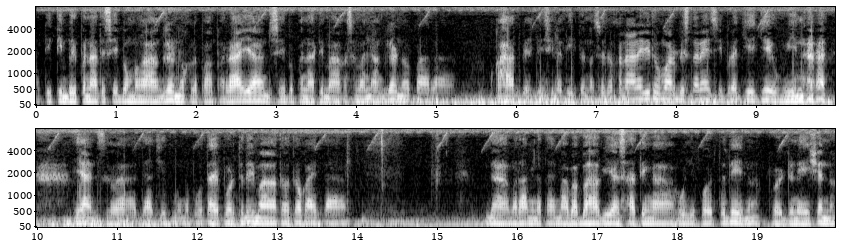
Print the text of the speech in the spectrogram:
at itimbir pa natin sa ibang mga angler no. Kalapaparayan. Sa iba pa natin mga kasama na angler no. Para makaharvest din sila dito no. So kananay dito umarbest na rin si Brad JJ uwi na. Yan. So uh, that's it muna po tayo for today mga toto. Kahit uh, na marami na tayong mababahagian sa ating ah, huli for today no for donation no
